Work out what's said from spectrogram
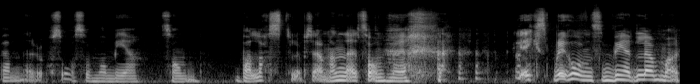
vänner och så som var med som ballast, men eh, som eh, expeditionsmedlemmar.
